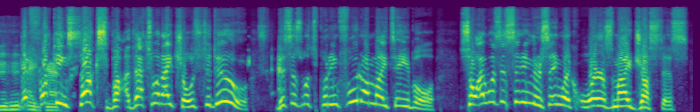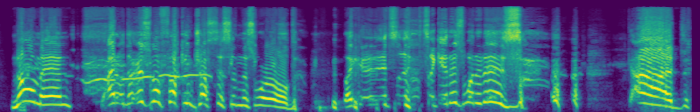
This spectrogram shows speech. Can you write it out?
Mhm, It exactly. fucking sucks, but that's what I chose to do. This is what's putting food on my table. So I wasn't sitting there saying, like, where's my justice? No, man. I don't there is no fucking justice in this world. Like it's it's like it is what it is. God.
